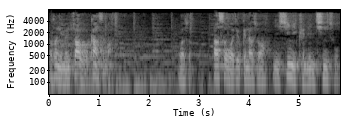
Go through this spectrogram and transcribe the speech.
他说：“你们抓我干什么？”我说：“当时我就跟他说，你心里肯定清楚。”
